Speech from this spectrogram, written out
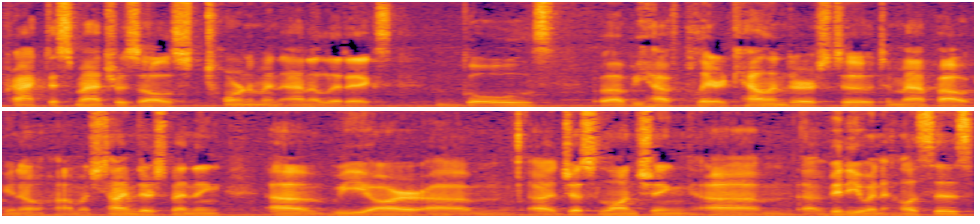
practice match results, tournament analytics, goals. Uh, we have player calendars to, to map out, you know, how much time they're spending. Uh, we are um, uh, just launching um, video analysis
